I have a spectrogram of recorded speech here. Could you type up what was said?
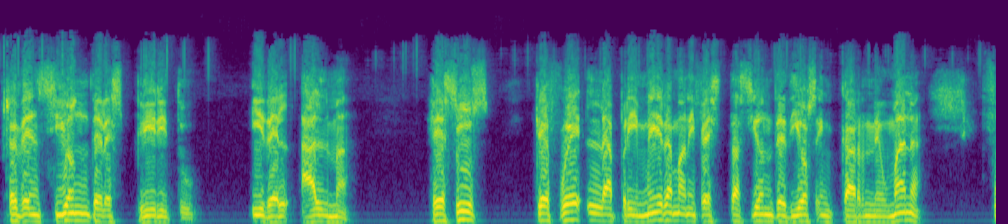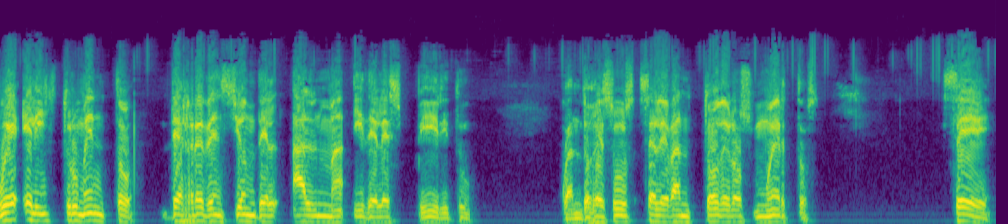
redención del espíritu y del alma. Jesús, que fue la primera manifestación de Dios en carne humana, fue el instrumento de redención del alma y del espíritu. Cuando Jesús se levantó de los muertos, se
